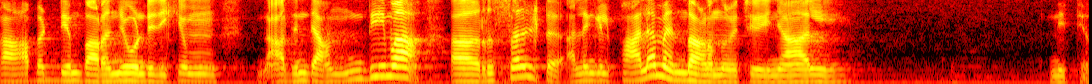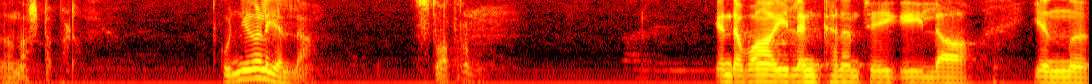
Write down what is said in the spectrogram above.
കാപഡ്യം പറഞ്ഞുകൊണ്ടിരിക്കും. അതിന്റെ അന്തിമ റിസൾട്ട് അല്ലെങ്കിൽ ഫലം എന്താണെന്ന് വെച്ച് കഴിഞ്ഞാൽ നിത്യത നഷ്ടപ്പെടും. കുഞ്ഞുകളിയല്ല സ്തോത്രം. എന്റെ വായി ലംഘനം ചെയ്യുകയില്ല എന്ന്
